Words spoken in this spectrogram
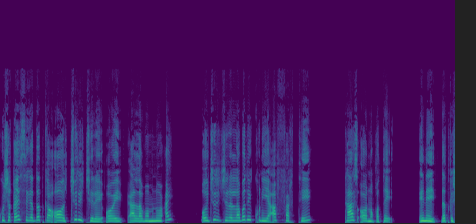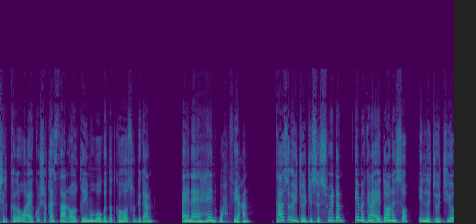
Ku shaqaysiga dadka oo jiri jiray oo la mamnuucay oo jiri jiray labadii kun iyo afartii taas oo noqotay inay dadka shirkaduhu ay ku shaqaystaan oo qiimahooga dadka hoos u dhigaan aynay ahayn wax fiican. Taasoo ay joojiso sweden iminkana ay doonayso in la joojiyo.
